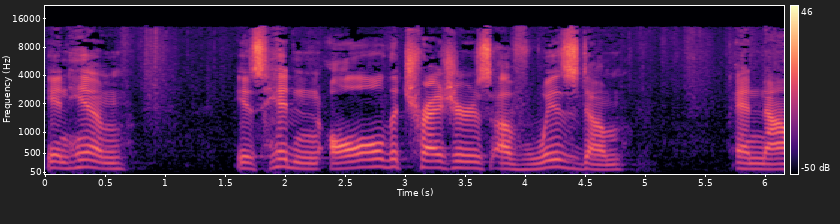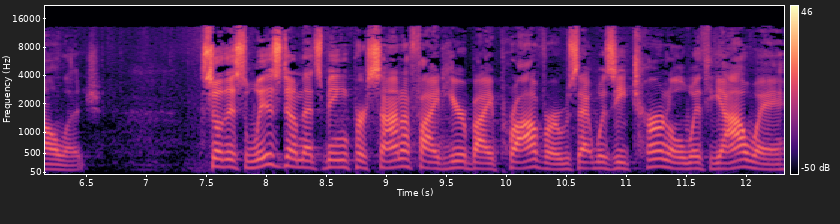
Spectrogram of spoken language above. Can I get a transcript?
in Him is hidden all the treasures of wisdom and knowledge. So, this wisdom that's being personified here by Proverbs that was eternal with Yahweh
